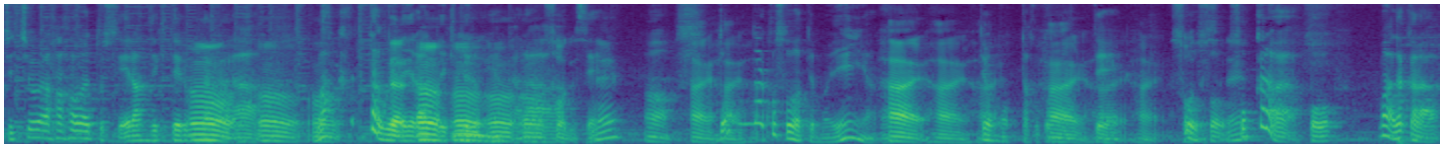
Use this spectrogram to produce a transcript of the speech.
父親母親として選んできてるんだから、分かった上で選んできてるんやからそうですねああはい、どんな子育てもええんやなって思ったことがあってそうそうそっからこうまあだから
